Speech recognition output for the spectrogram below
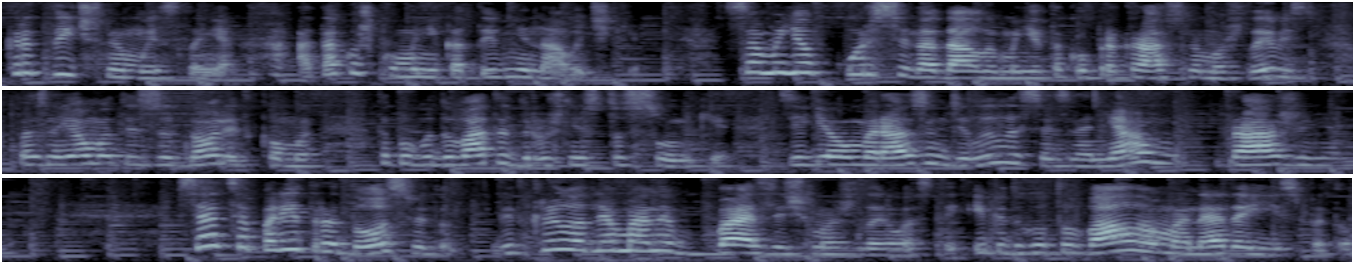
критичне мислення, а також комунікативні навички. Саме я в курсі надали мені таку прекрасну можливість познайомитись з однолітками та побудувати дружні стосунки, з якими ми разом ділилися знаннями, враженнями. Вся ця палітра досвіду відкрила для мене безліч можливостей і підготувала мене до іспиту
